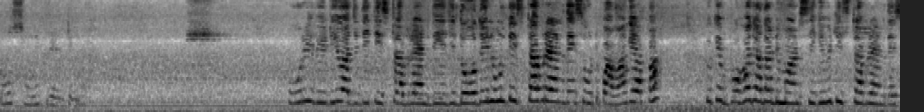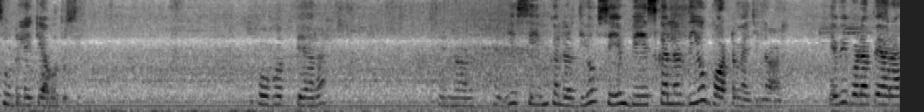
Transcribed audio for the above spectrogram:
ਬਹੁਤ ਸੋਹਣੀ ਪ੍ਰਿੰਟਿੰਗ ਹੈ। ਪੂਰੀ ਵੀਡੀਓ ਅੱਜ ਦੀ ਟਿਸਟਾ ਬ੍ਰਾਂਡ ਦੀ ਹੈ ਜੀ। ਦੋ ਦਿਨ ਹੁਣ ਟਿਸਟਾ ਬ੍ਰਾਂਡ ਦੇ ਸੂਟ ਪਾਵਾਂਗੇ ਆਪਾਂ, ਕਿਉਂਕਿ ਬਹੁਤ ਜ਼ਿਆਦਾ ਡਿਮਾਂਡ ਸੀਗੀ ਵੀ ਟਿਸਟਾ ਬ੍ਰਾਂਡ ਦੇ ਸੂਟ ਲੈ ਕੇ ਆਵੋ ਤੁਸੀਂ। ਬਹੁਤ ਪਿਆਰਾ। ਤੇ ਨਾਲ ਹੈਗੀ ਸੇਮ ਕਲਰ ਦੀ ਉਹ ਸੇਮ ਬੇਸ ਕਲਰ ਦੀ ਉਹ ਬਾਟਮ ਹੈ ਜੀ ਨਾਲ। ਇਹ ਵੀ ਬੜਾ ਪਿਆਰਾ,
